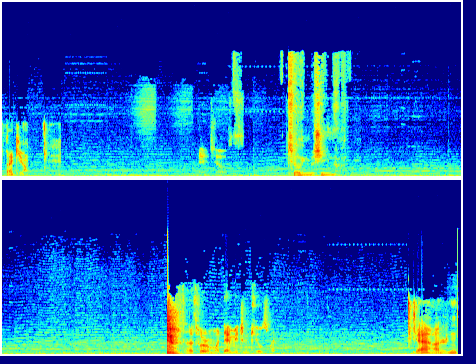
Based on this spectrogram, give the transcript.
Thank you. Killing machine. That's where all my damage and kills went. Yeah, 100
